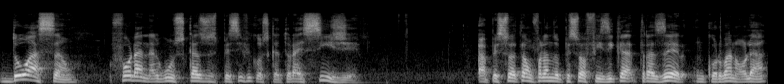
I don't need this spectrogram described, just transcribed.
doação, fora em alguns casos específicos que a Torá exige a pessoa, estamos falando de pessoa física, trazer um corbanolá,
